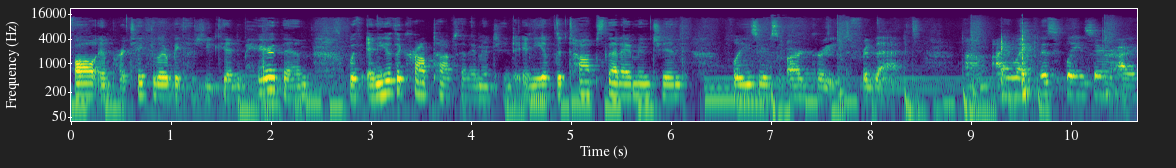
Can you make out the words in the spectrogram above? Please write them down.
fall in particular because you can pair them with any of the crop tops that I mentioned, any of the tops that I mentioned. Blazers are great for that. Um, I like this blazer. I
